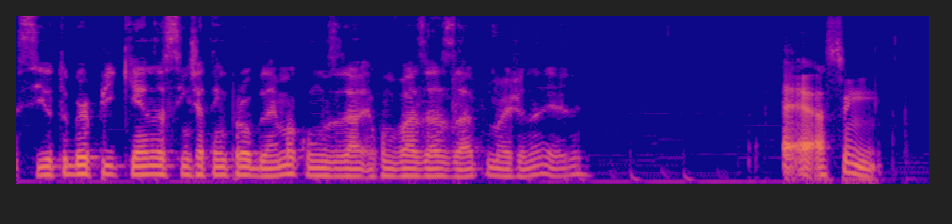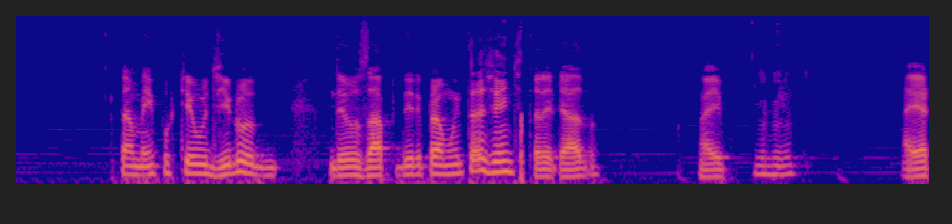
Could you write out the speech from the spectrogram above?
se youtuber pequeno assim já tem problema com, za- com vazar zap, imagina ele. É, assim. Também porque o Diro deu o zap dele pra muita gente, tá ligado? Aí, Uhum. aí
